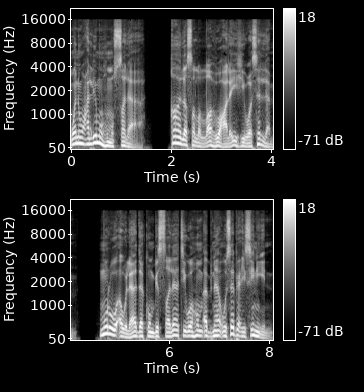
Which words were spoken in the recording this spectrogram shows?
ونعلمهم الصلاة. قال صلى الله عليه وسلم مروا أولادكم بالصلاة وهم أبناء سبع سنين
